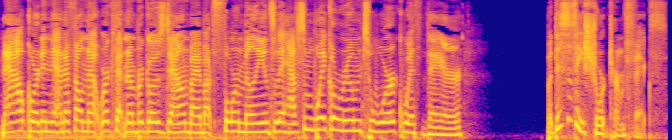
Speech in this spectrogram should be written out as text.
Now, according to the NFL Network, that number goes down by about 4 million. So they have some wiggle room to work with there. But this is a short term fix,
